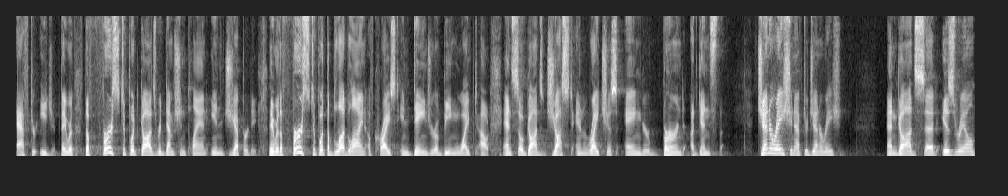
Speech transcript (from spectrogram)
after Egypt. They were the first to put God's redemption plan in jeopardy. They were the first to put the bloodline of Christ in danger of being wiped out. And so God's just and righteous anger burned against them, generation after generation. And God said, Israel,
